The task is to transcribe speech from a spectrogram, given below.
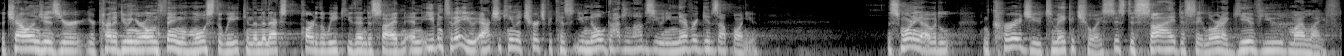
the challenge is you're, you're kind of doing your own thing most of the week, and then the next part of the week you then decide. And even today, you actually came to church because you know God loves you and He never gives up on you. This morning, I would encourage you to make a choice. Just decide to say, Lord, I give you my life.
